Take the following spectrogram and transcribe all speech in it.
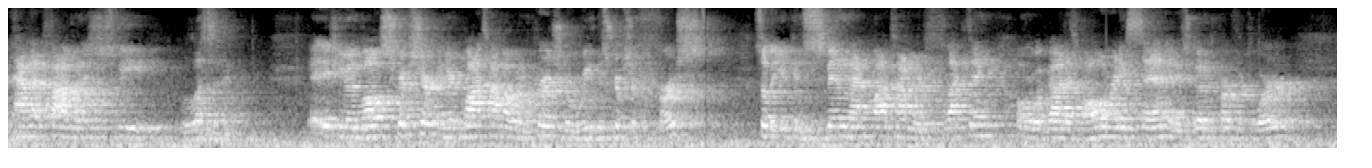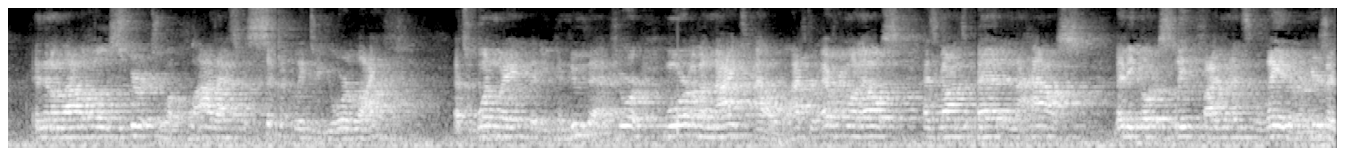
And have that five minutes just be listening. If you involve Scripture in your quiet time, I would encourage you to read the Scripture first so that you can spend that quiet time reflecting over what God has already said in His good and perfect Word. And then allow the Holy Spirit to apply that specifically to your life. That's one way that you can do that. If you're more of a night owl, after everyone else has gone to bed in the house, maybe go to sleep five minutes later. And here's a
